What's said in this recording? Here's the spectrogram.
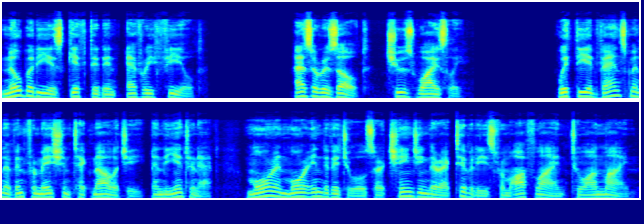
Nobody is gifted in every field. As a result, choose wisely. With the advancement of information technology and the internet, more and more individuals are changing their activities from offline to online.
